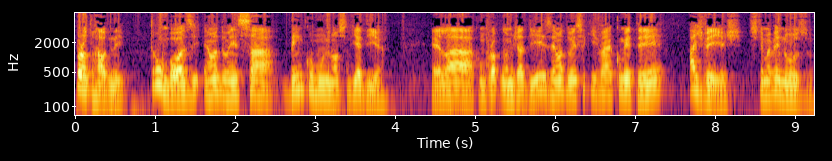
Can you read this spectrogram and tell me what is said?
Pronto, Haldney. Trombose é uma doença bem comum no nosso dia a dia. Ela, como o próprio nome já diz, é uma doença que vai acometer as veias, sistema venoso.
